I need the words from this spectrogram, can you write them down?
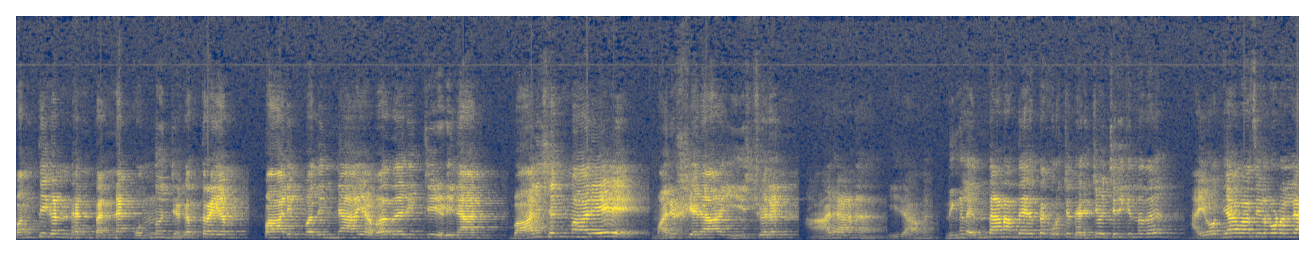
പങ്ക്തികണ്ഠൻ തന്നെ കൊന്നു ജഗത്രയം. പാലിപ്പതിനായി അവതരിച്ചിടിനാൻ ബാലിശന്മാരെ. മനുഷ്യനായി ഈശ്വരൻ. ആരാണ് ഈ രാമൻ? നിങ്ങൾ എന്താണ് അദ്ദേഹത്തെ കുറിച്ച് ധരിച്ചു വെച്ചിരിക്കുന്നത്? അയോധ്യാവാസികളോടല്ല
